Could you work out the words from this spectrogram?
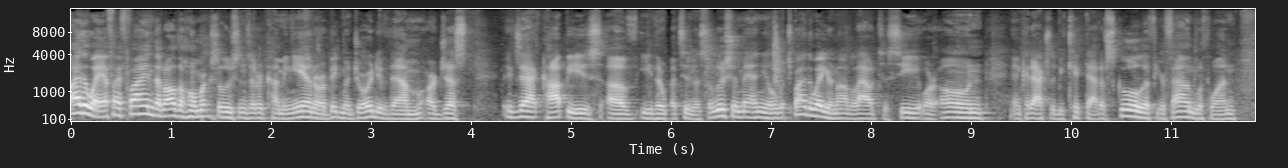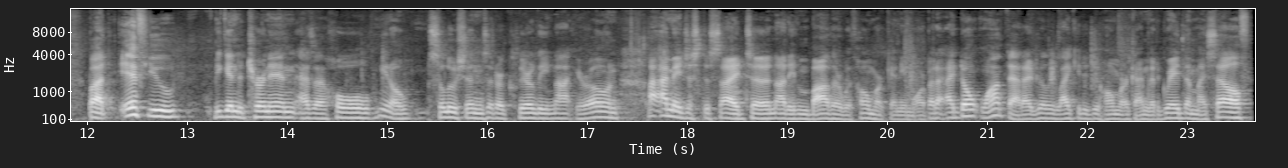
by the way, if I find that all the homework solutions that are coming in, or a big majority of them, are just exact copies of either what's in the solution manual, which by the way you're not allowed to see or own and could actually be kicked out of school if you're found with one. But if you begin to turn in as a whole, you know, solutions that are clearly not your own, I, I may just decide to not even bother with homework anymore. But I, I, don't want that. I'd really like you to do homework. I'm going to grade them myself.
